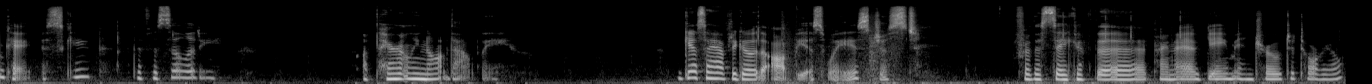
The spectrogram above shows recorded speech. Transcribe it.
Okay, escape the facility. Apparently not that way. I guess I have to go the obvious ways, just for the sake of the kind of game intro tutorial.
